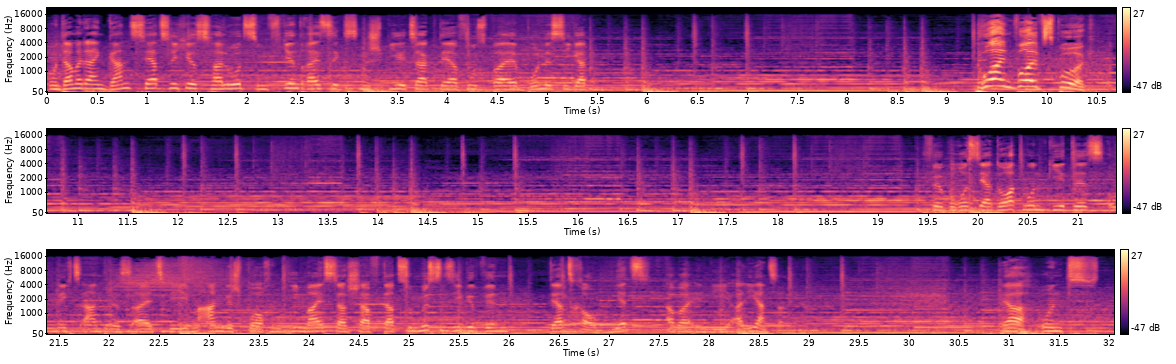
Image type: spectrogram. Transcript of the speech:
Und damit ein ganz herzliches Hallo zum 34. Spieltag der Fußball-Bundesliga. Tor in Wolfsburg! Für Borussia Dortmund geht es um nichts anderes als, wie eben angesprochen, die Meisterschaft. Dazu müssen sie gewinnen. Der Traum. Jetzt aber in die Allianz Arena. Ja, und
